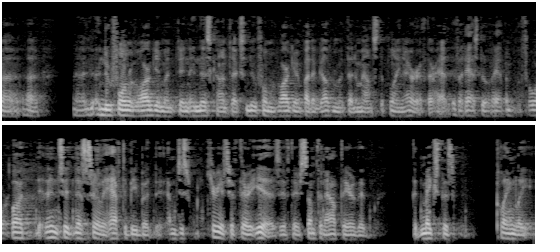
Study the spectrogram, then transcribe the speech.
uh, uh, form of argument in this context, a new form of argument by the government that amounts to plain error if it has to have happened before. Well, it didn't necessarily have to be, but I'm just curious if there is, if there's something out there that makes this plainly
